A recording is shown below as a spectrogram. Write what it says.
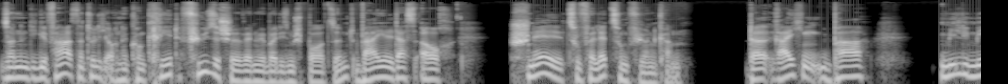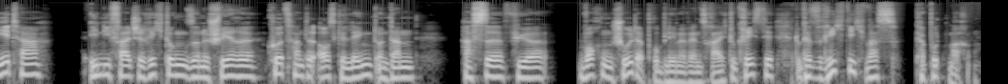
sondern die Gefahr ist natürlich auch eine konkret physische, wenn wir bei diesem Sport sind, weil das auch schnell zu Verletzungen führen kann. Da reichen ein paar Millimeter in die falsche Richtung so eine schwere Kurzhantel ausgelenkt und dann hast du für Wochen Schulterprobleme, wenn es reicht. Du kriegst dir, du kannst richtig was kaputt machen.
